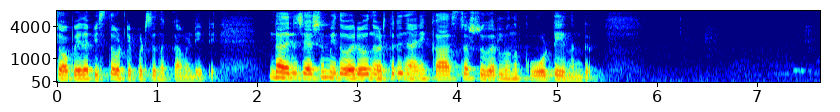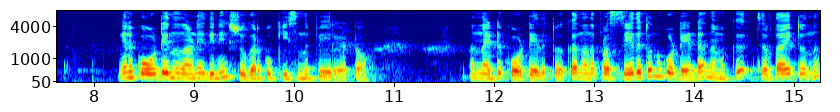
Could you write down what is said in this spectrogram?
ചോപ്പ് ചെയ്ത പിസ്ത ഒട്ടിപ്പിടിച്ച് നിൽക്കാൻ വേണ്ടിയിട്ട്. എന്നിട്ട് അതിനുശേഷം ഇത് ഓരോന്നും എടുത്തിട്ട് ഞാൻ ഈ കാസ്റ്റർ ഷുഗറിലൊന്ന് കോട്ട് ചെയ്യുന്നുണ്ട്. ഇങ്ങനെ കോട്ട് ചെയ്യുന്നതാണ് ഇതിന് ഷുഗർ കുക്കീസ് എന്ന് പേര് കേട്ടോ. നന്നായിട്ട് കോട്ട് ചെയ്തിട്ട് വെക്കാം. നന്നായി പ്രസ് ചെയ്തിട്ടൊന്നും കോട്ട് ചെയ്യേണ്ട. നമുക്ക് ചെറുതായിട്ടൊന്ന്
